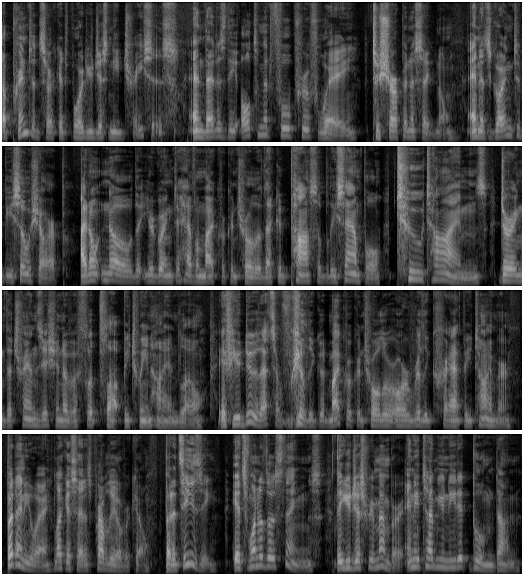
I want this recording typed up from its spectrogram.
a printed circuit board, you just need traces. And that is the ultimate foolproof way to sharpen a signal. And it's going to be so sharp. I don't know that you're going to have a microcontroller that could possibly sample two times during the transition of a flip-flop between high and low. If you do, that's a really good microcontroller or a really crappy timer. But anyway, like I said, it's probably overkill. But it's easy. It's one of those things that you just remember. Anytime you need it, boom, done.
